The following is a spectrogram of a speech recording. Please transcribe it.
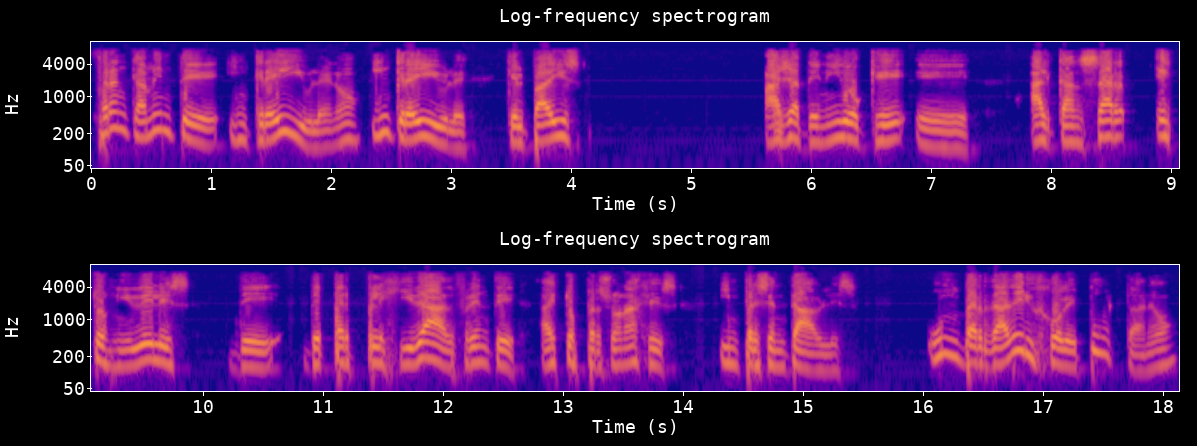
francamente increíble, ¿no? Increíble que el país haya tenido que eh, alcanzar estos niveles de, de perplejidad frente a estos personajes impresentables. Un verdadero hijo de puta, ¿no?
